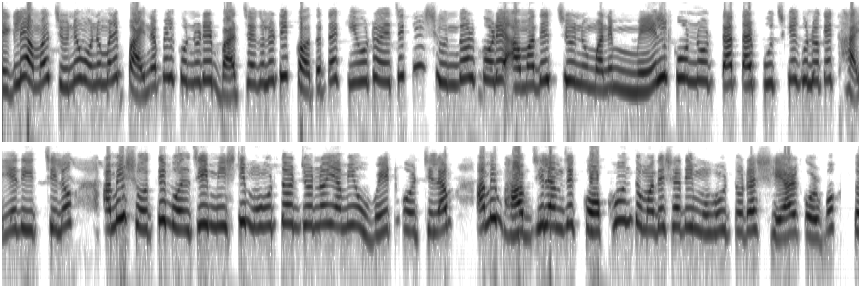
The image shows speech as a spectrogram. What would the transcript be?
দেখলে আমার চুনু মনু মানে পাইনাপেল কুন্নুরের বাচ্চাগুলো ঠিক কতটা কিউট হয়েছে, কি সুন্দর করে আমাদের চুনু মানে মেল কুন্নুরটা তার পুচকে গুলোকে খাইয়ে দিচ্ছিল। আমি সত্যি বলছি মিষ্টি মুহূর্তর জন্যই আমি ওয়েট করছিলাম। আমি ভাবছিলাম যে কখন তোমাদের সাথে এই মুহূর্তটা শেয়ার করব। তো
